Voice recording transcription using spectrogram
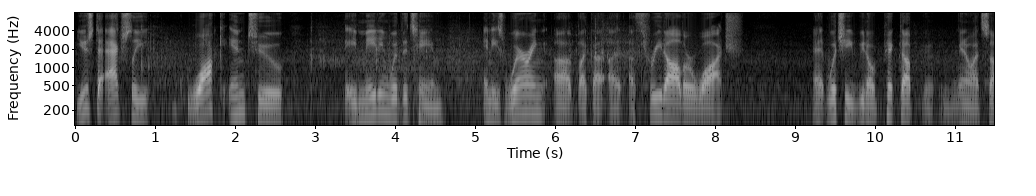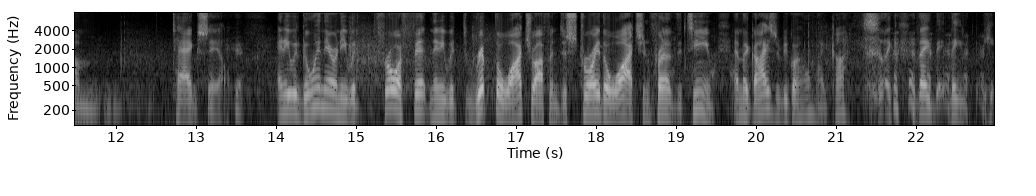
used to actually walk into a meeting with the team, and he's wearing uh, like a, a, a three dollar watch, at which he you know picked up you know at some tag sale. And he would go in there and he would throw a fit, and then he would rip the watch off and destroy the watch in front of the team. And the guys would be going, "Oh my god!" like they, they, they he,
